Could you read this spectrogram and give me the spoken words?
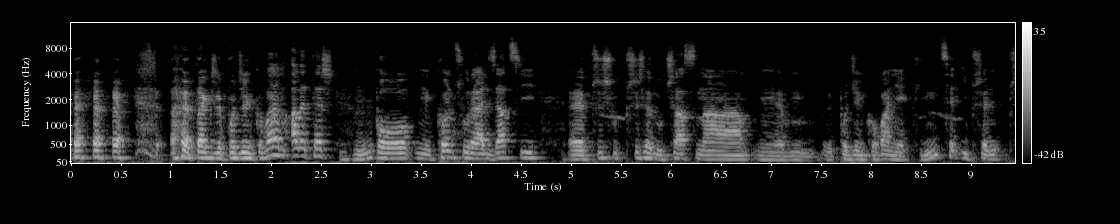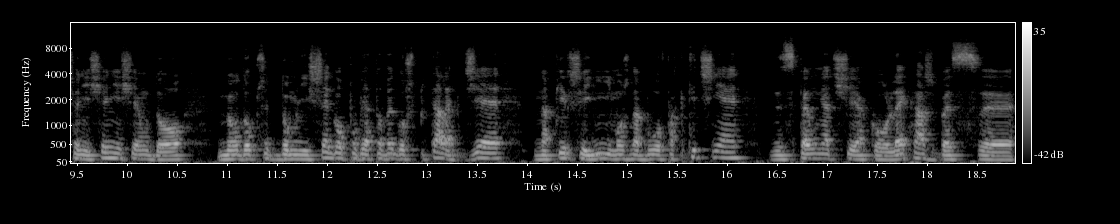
Także podziękowałem, ale też Mhm. po końcu realizacji e, przyszł, przyszedł czas na podziękowanie klinice i prze, przeniesienie się do, no, do, do mniejszego powiatowego szpitala, gdzie na pierwszej linii można było faktycznie spełniać się jako lekarz bez e,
